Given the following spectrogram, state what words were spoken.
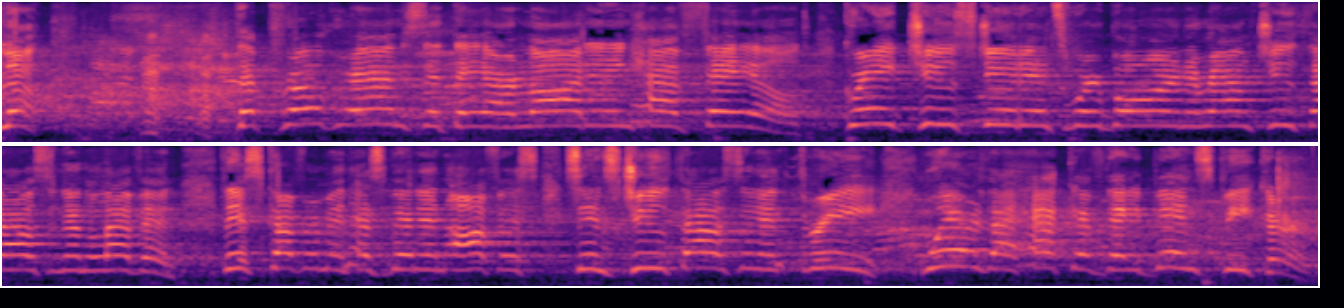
Look, the programs they are lauding have failed. Grade 2 students were born around 2011. This government has been in office since 2003. Where the heck have they been, Speaker?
